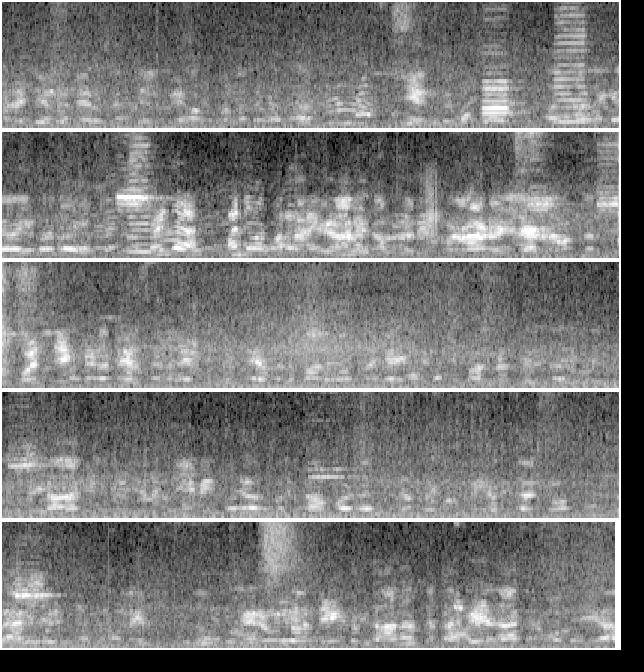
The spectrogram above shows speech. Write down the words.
ప్రజలు నిరసన తెలిపే ఎందుకు కుర్రాడు వచ్చాడు వచ్చి ఇక్కడ నిరసన తెలుపుతుంటే అతను బలవంతంగా ఇక్కడికి పడినాడు కానీ ప్రజల జీవితాన్ని కాపాడాల్సినందుకు మీ అంతంగా వ్యాఖ్యానించడం చెరువులో నీళ్ళు దానంతట అవే నాశనం అవుతాయా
